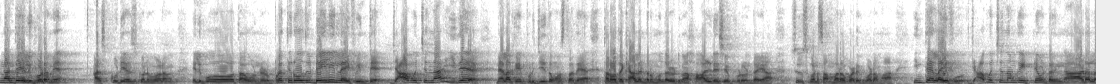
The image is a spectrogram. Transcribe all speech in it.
ఇంకా అంతే వెళ్ళిపోవడమే. ఆ స్కూటీ వేసుకొని పోవడం వెళ్ళిపోతూ ఉండడం. ప్రతిరోజు డైలీ లైఫ్ ఇంతే. జాబ్ వచ్చిందా? ఇదే. నెలకు ఎప్పుడు జీతం వస్తుంది? తర్వాత క్యాలెండర్ ముందర పెట్టుకుని హాలిడేస్ ఎప్పుడు ఉంటాయా? చూసుకొని సమ్మర్ పడిపోవడమా ఇంతే లైఫ్. జాబ్ వచ్చిందనుకో ఇట్టే ఉంటుంది. ఇంకా ఆడల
